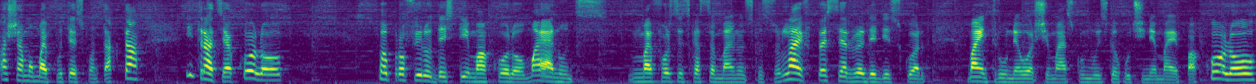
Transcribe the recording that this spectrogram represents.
așa mă mai puteți contacta. Intrați acolo, pe profilul de Steam acolo mai anunț, mai forțez ca să mai anunț că sunt live, pe server de Discord mai intru uneori și mai ascult muzică cu cine mai e pe acolo.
